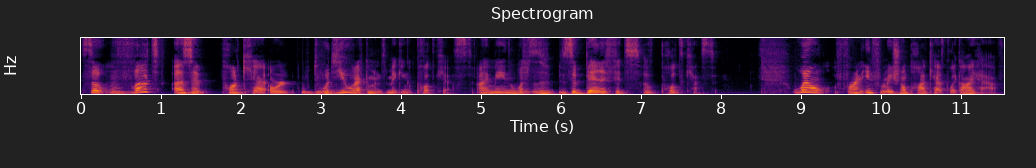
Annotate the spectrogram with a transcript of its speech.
So, what as a podcast, or would you recommend making a podcast? I mean, what are the, the benefits of podcasting? Well, for an informational podcast like I have,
